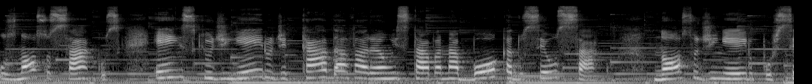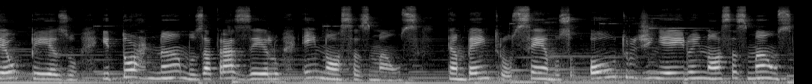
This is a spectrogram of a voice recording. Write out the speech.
os nossos sacos, eis que o dinheiro de cada varão estava na boca do seu saco nosso dinheiro por seu peso e tornamos a trazê-lo em nossas mãos. Também trouxemos outro dinheiro em nossas mãos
